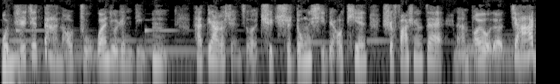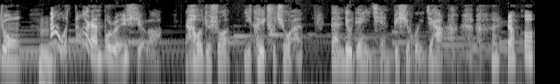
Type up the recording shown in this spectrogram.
我嗯。直接大脑主观就认定，嗯，他第二个选择去吃东西聊天是发生在男朋友的家中，嗯。那我当然不允许了。然后我就说你可以出去玩，但六点以前必须回家。然后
